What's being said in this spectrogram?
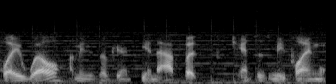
play well. I mean, there's no guarantee in that, but chances of me playing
